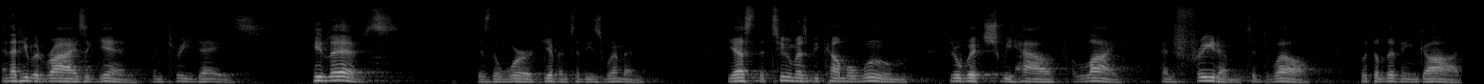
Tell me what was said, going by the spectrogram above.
and that he would rise again in three days. He lives, is the word given to these women. Yes, the tomb has become a womb through which we have life and freedom to dwell with the living God.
